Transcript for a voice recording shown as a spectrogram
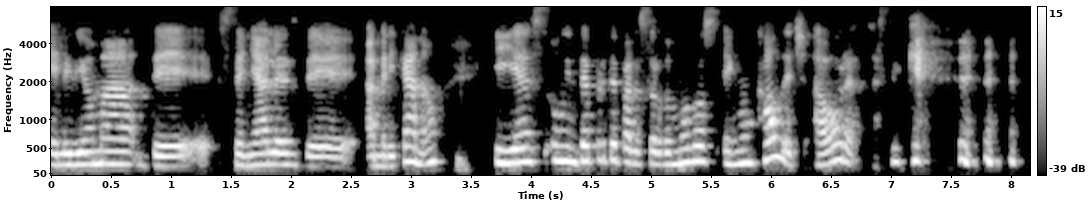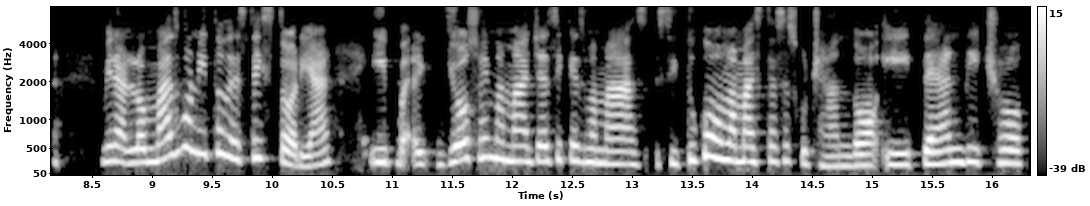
el idioma de señales de americano, y es un intérprete para los sordomudos en un college ahora. Así que Mira, lo más bonito de esta historia, y eh, yo soy mamá, Jessica es mamá, si tú como mamá estás escuchando y te han dicho,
